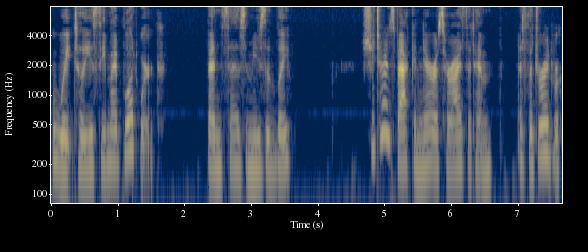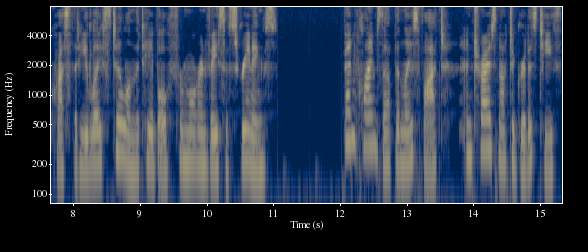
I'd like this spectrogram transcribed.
Wait till you see my blood work, Ben says amusedly. She turns back and narrows her eyes at him as the droid requests that he lie still on the table for more invasive screenings. Ben climbs up and lays flat and tries not to grit his teeth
